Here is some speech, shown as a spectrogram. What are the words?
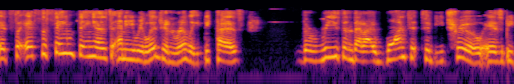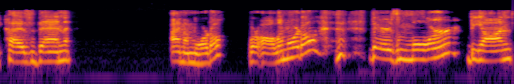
It's the, it's the same thing as any religion, really, because the reason that I want it to be true is because then I'm immortal. We're all immortal. There's more beyond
